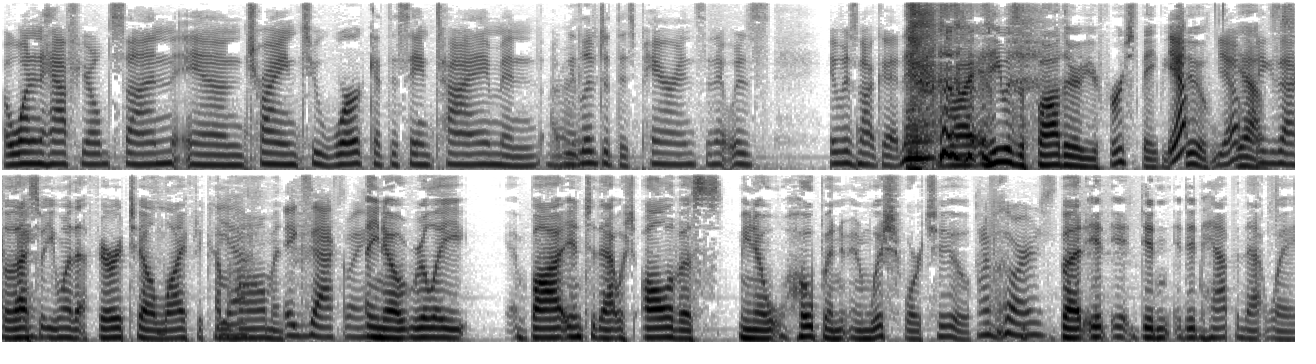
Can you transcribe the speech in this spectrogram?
a one and a half year old son and trying to work at the same time. And right. we lived with his parents, and it was it was not good. right, and he was the father of your first baby yep, too. Yep, yeah, exactly. So that's what you want that fairy tale life to come yeah, home and exactly. You know, really bought into that, which all of us you know hope and, and wish for too. Of course, but it, it didn't it didn't happen that way.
